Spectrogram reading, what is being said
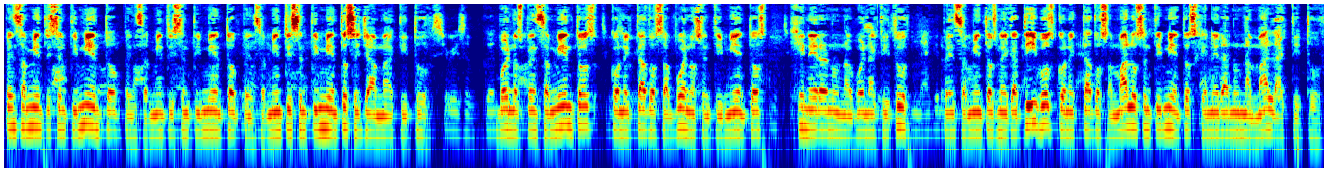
pensamiento y sentimiento, pensamiento y sentimiento, pensamiento y sentimiento se llama actitud. Buenos pensamientos conectados a buenos sentimientos generan una buena actitud. Pensamientos negativos conectados a malos sentimientos generan una mala actitud.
